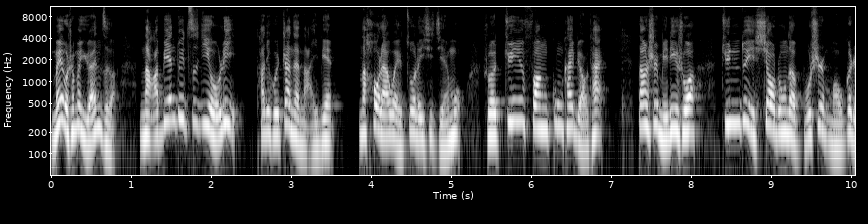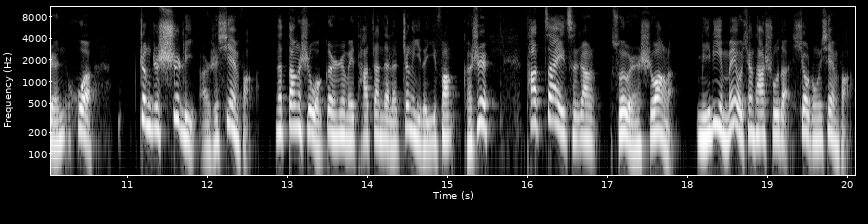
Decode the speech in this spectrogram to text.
没有什么原则，哪边对自己有利，他就会站在哪一边。那后来我也做了一期节目，说军方公开表态，当时米利说，军队效忠的不是某个人或政治势力，而是宪法。那当时我个人认为他站在了正义的一方，可是他再一次让所有人失望了。米利没有像他说的效忠宪法，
